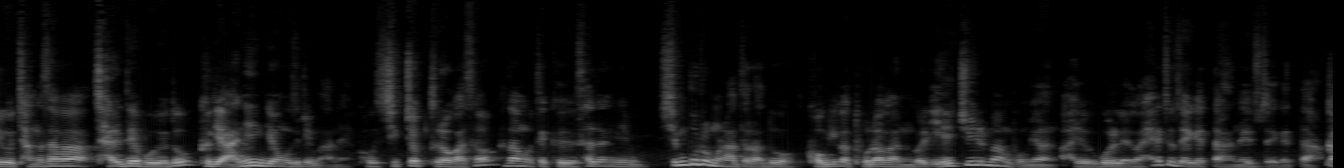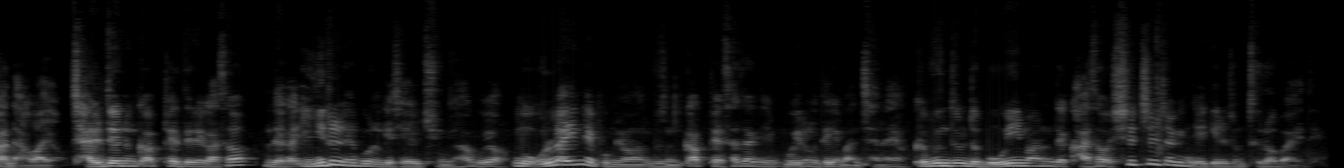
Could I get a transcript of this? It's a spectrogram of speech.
그리고 장사가 잘 돼 보여도 그게 아닌 경우들이 많아요. 거기 직접 들어가서 하다못해 그 사장님 심부름을 하더라도 거기가 돌아가는 걸 일주일만 보면 아 이걸 내가 해도 되겠다 안 해도 되겠다가 나와요. 잘 되는 카페들에 가서 내가 일을 해보는 게 제일 중요하고요. 뭐 온라인에 보면 무슨 카페 사장님 뭐 이런 거 되게 많잖아요. 그분들도 모임하는데 가서 실질적인 얘기를 좀 들어봐야 돼요.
